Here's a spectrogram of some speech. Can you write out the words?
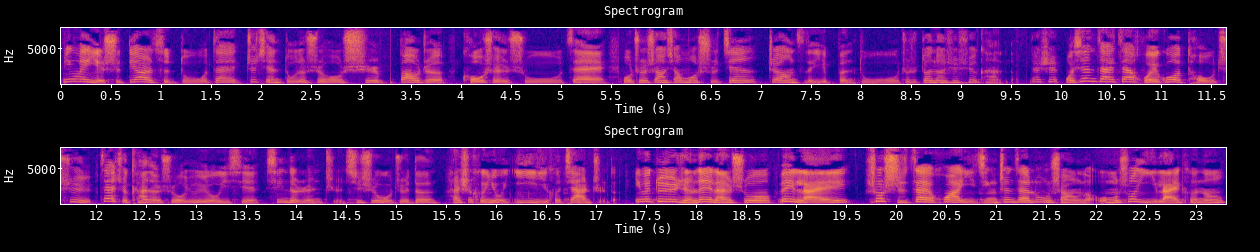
因为也是第二次读，我在之前读的时候是抱着口水书，在火车上消磨时间这样子的一本读物，就是断断续续看的。但是我现在再回过头去再去看的时候，又有一些新的认知。其实我觉得还是很有意义和价值的，因为对于人类来说，未来说实在话已经正在路上了。我们说以来可能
